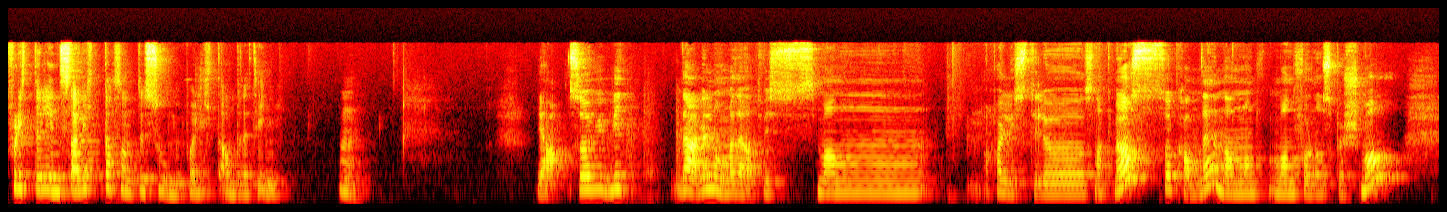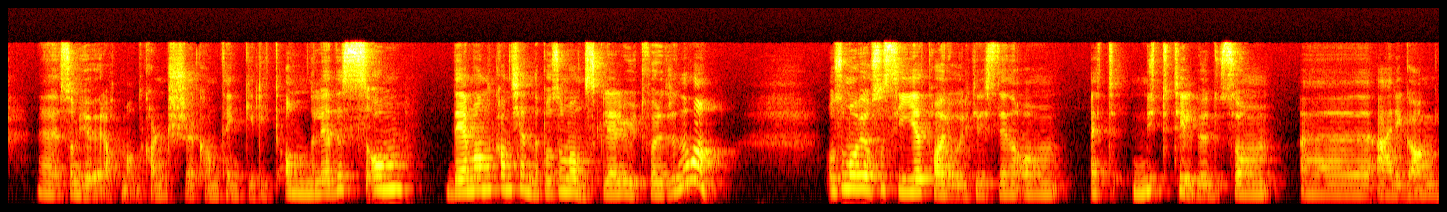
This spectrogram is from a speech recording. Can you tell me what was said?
flytte linsa litt, da, sånn at du zoomer på litt andre ting. Ja, så vi, det er vel noe med det at hvis man har lyst til å snakke med oss, så kan det hende man, man får noen spørsmål eh, som gjør at man kanskje kan tenke litt annerledes om det man kan kjenne på som vanskelig eller utfordrende. da. Og så må vi også si et par ord Kristin, om et nytt tilbud som eh, er i gang.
